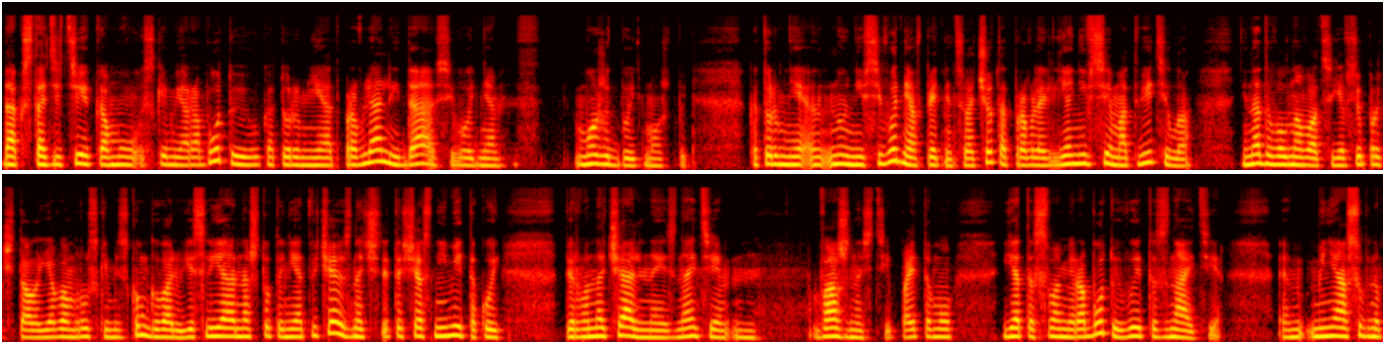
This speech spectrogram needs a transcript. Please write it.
да, кстати, те, кому, с кем я работаю, которые мне отправляли, да, сегодня, может быть, может быть, которые мне, э, ну, не сегодня, а в пятницу отчет отправляли, я не всем ответила. Не надо волноваться, я все прочитала. Я вам русским языком говорю. Если я на что-то не отвечаю, значит, это сейчас не имеет такой первоначальной, знаете, важности. Поэтому я-то с вами работаю, вы это знаете. Эм, меня особенно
